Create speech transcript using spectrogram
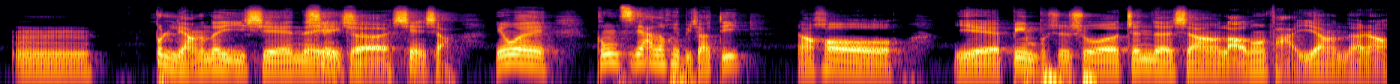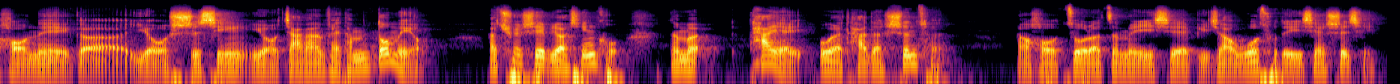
嗯。不良的一些那个现象，因为工资压的会比较低，然后也并不是说真的像劳动法一样的，然后那个有时薪有加班费，他们都没有啊，确实也比较辛苦。那么他也为了他的生存，然后做了这么一些比较龌龊的一些事情。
